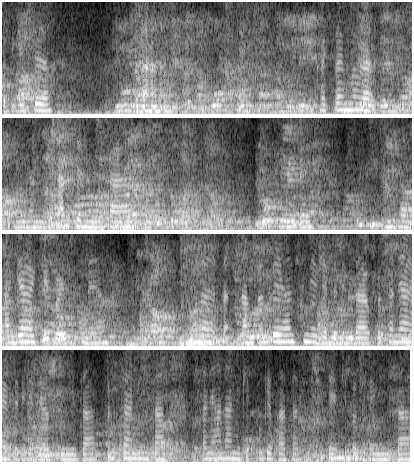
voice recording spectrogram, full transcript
어디 계셔요? 각장모가 있는데 남편입니다. 네. 안경을 끼고 있네요. 오늘 나- 남전도에 한신 예배 드린다고 찬양을 드리게 되었습니다. 충창합니다. 찬양 하나님 기쁘게 받아주시길 기도드립니다.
